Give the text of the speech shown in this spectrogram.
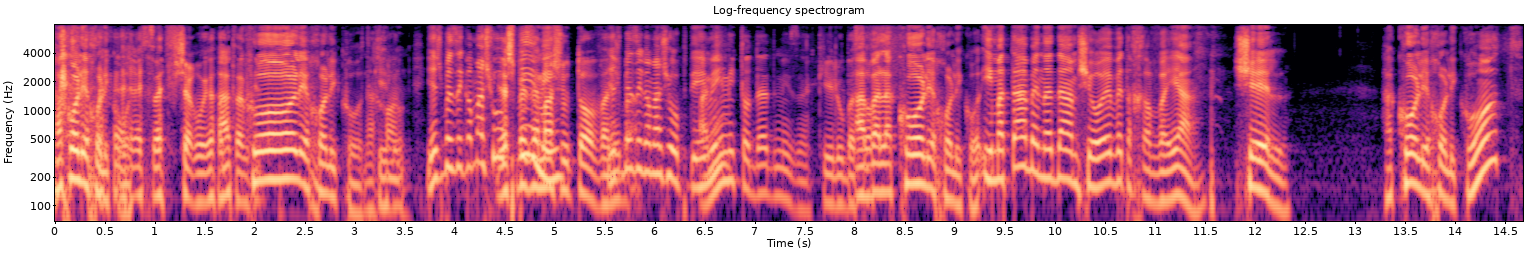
הכל יכול לקרות. ארץ האפשרויות. הכל יכול לקרות. נכון. כאילו. יש בזה גם משהו יש אופטימי. בזה משהו טוב. יש אני- בזה גם משהו אני אופטימי, מתעודד מזה, כאילו בסוף... אבל הכל יכול לקרות. אם אתה בן אדם שאוהב את החוויה של הכל יכול לקרות,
